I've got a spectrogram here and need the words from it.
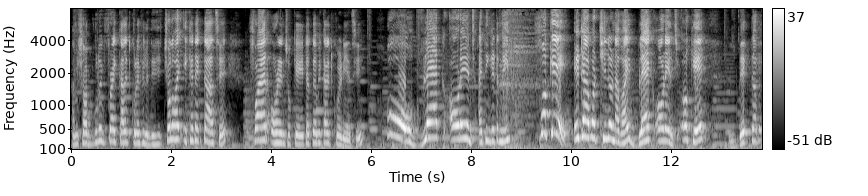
আমি সবগুলোই প্রায় কালেক্ট করে ফেলে দিয়েছি। চলো, ভাই, এখানে একটা আছে। ফায়ার অরেঞ্জ ওকে এটাকে আমি কালেক্ট করে নিয়েছি। ও ব্ল্যাক অরেঞ্জ আই থিঙ্ক এটা নেই। ওকে এটা আবার ছিল না, ভাই ব্ল্যাক অরেঞ্জ ওকে দেখতে হবে।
